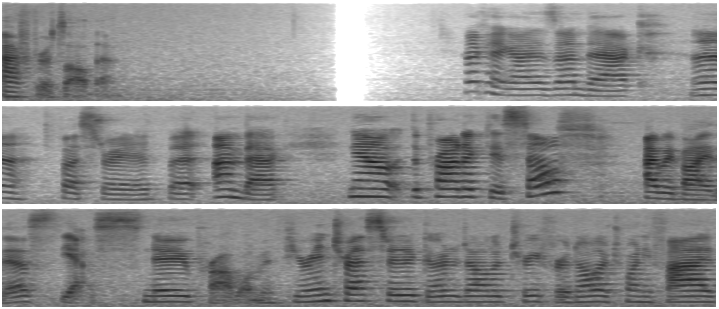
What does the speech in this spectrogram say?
after it's all done. Okay guys, I'm back. Uh, frustrated, but I'm back. Now, the product itself, I would buy this, yes, no problem. If you're interested, go to Dollar Tree for $1.25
